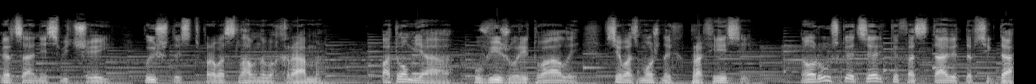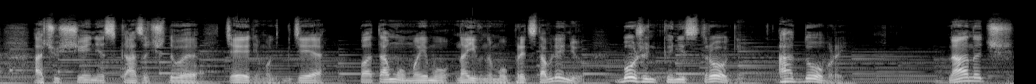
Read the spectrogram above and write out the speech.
мерцание свечей, пышность православного храма. Потом я увижу ритуалы всевозможных профессий. Но русская церковь оставит навсегда ощущение сказочного терема, где, по тому моему наивному представлению, боженька не строгий, а добрый. На ночь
